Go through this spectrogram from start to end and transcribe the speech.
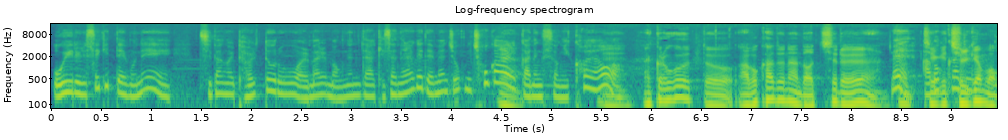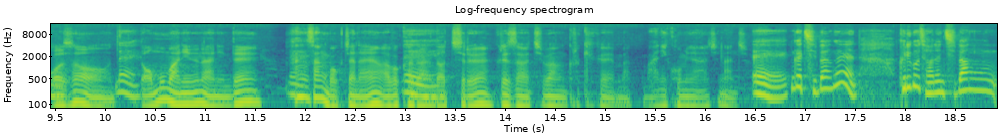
오일을 쓰기 때문에 지방을 별도로 얼마를 먹는다 계산을 하게 되면 조금 초과할 네. 가능성이 커요. 네. 그리고 또 아보카도나 너츠를 네, 되게 아보카도, 즐겨 먹어서 네. 너무 많이는 아닌데 네. 항상 먹잖아요 아보카도랑 네. 너츠를 그래서 지방 그렇게 막 많이 고민하지는 않죠. 네, 그러니까 지방은 그리고 저는 지방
